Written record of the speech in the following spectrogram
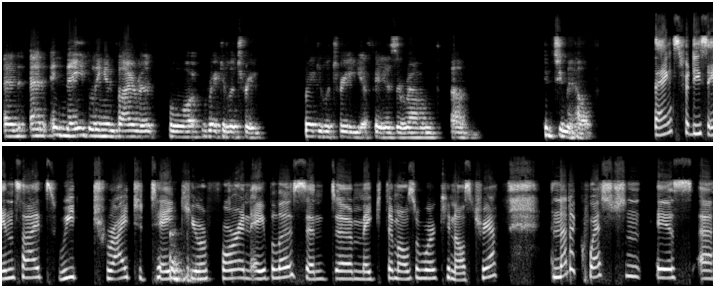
and an enabling environment for regulatory regulatory affairs around um, consumer health. Thanks for these insights. We try to take your four enablers and uh, make them also work in Austria. Another question is uh,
